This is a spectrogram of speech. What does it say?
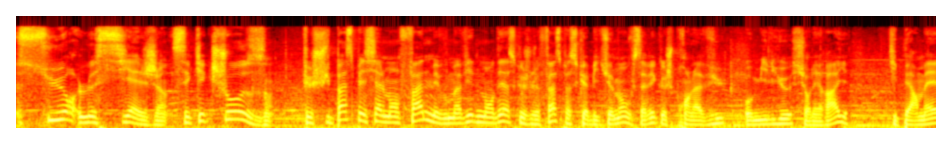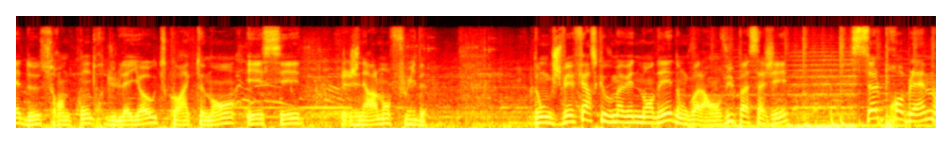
sur le siège. C'est quelque chose que je suis pas spécialement fan, mais vous m'aviez demandé à ce que je le fasse parce qu'habituellement, vous savez que je prends la vue au milieu sur les rails, qui permet de se rendre compte du layout correctement, et c'est généralement fluide. Donc je vais faire ce que vous m'avez demandé, donc voilà, en vue passager. Seul problème,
